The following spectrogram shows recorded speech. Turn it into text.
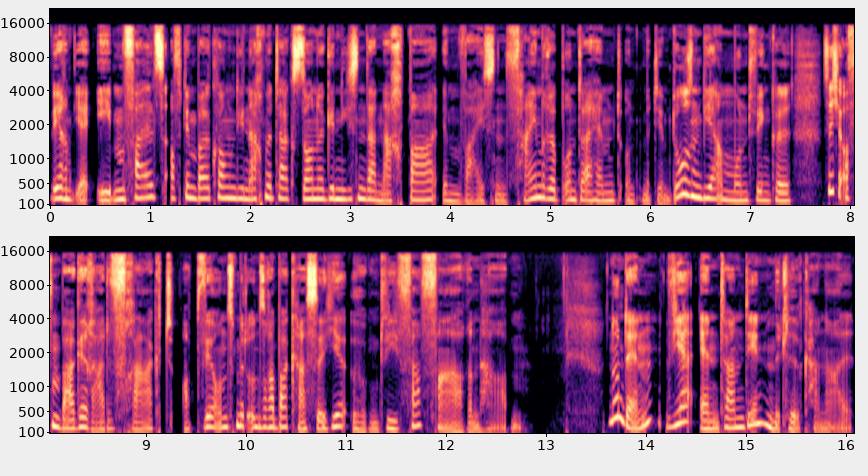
Während ihr ebenfalls auf dem Balkon die Nachmittagssonne genießender Nachbar im weißen Feinrippunterhemd und mit dem Dosenbier am Mundwinkel sich offenbar gerade fragt, ob wir uns mit unserer Barkasse hier irgendwie verfahren haben. Nun denn, wir entern den Mittelkanal.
